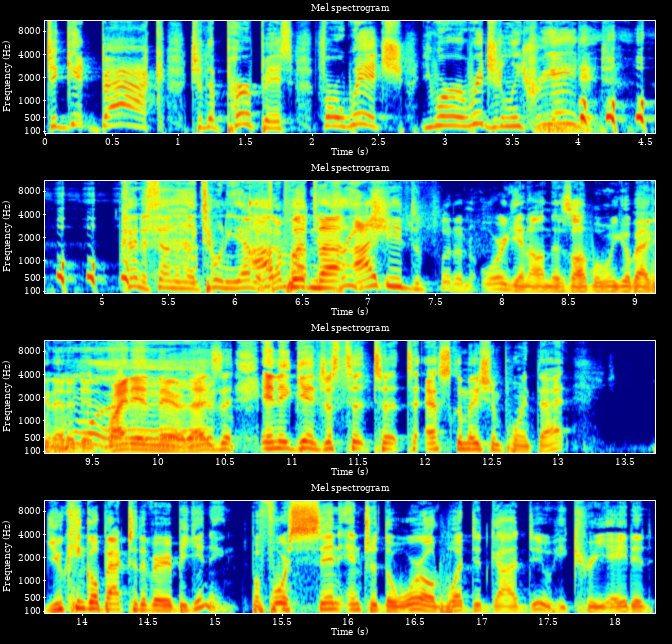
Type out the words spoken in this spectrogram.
to get back to the purpose for which you were originally created. kind of sounding like Tony Evans. I, I'm put about to an- I need to put an organ on this when we go back and edit it. Right in there. That is it. And again, just to, to, to exclamation point that, you can go back to the very beginning. Before sin entered the world, what did God do? He created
